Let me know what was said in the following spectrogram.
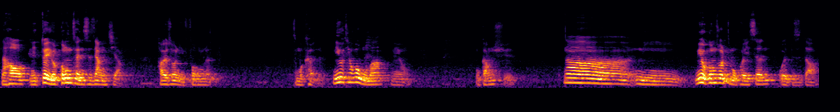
然后你对一个工程师这样讲，他会说你疯了。怎么可能？你有跳过舞吗？没有，我刚学。那你没有工作，你怎么回生？我也不知道。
